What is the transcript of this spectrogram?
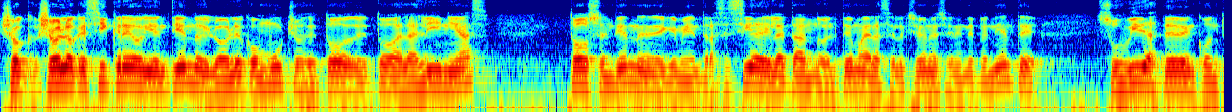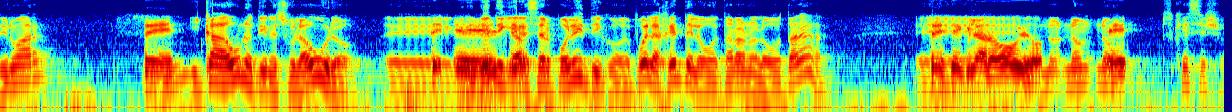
yo, yo lo que sí creo y entiendo, y lo hablé con muchos de, todo, de todas las líneas, todos entienden de que mientras se siga dilatando el tema de las elecciones en Independiente, sus vidas deben continuar. Y cada uno tiene su laburo. Eh, Sí, eh, quiere yo- ser político, después la gente lo votará o no lo votará. Sí, sí, claro, obvio. No, no, no, Eh, qué sé yo,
